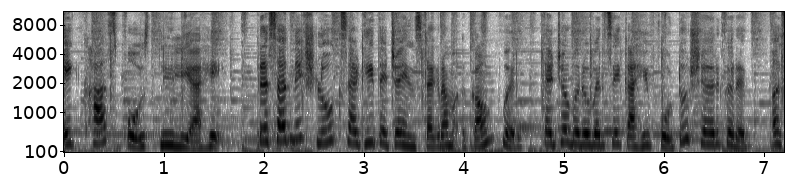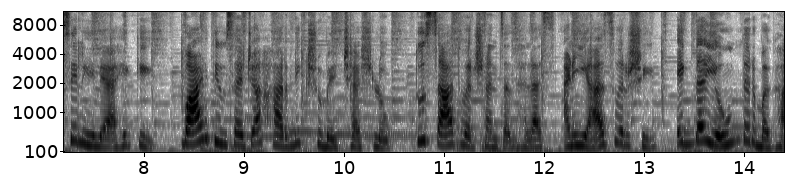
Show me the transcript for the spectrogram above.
एक खास पोस्ट लिहिली आहे. प्रसादने श्लोकसाठी त्याच्या इंस्टाग्राम अकाउंटवर त्याच्या बरोबरचे काही फोटो शेअर करत असे लिहिले आहे की वाढदिवसाच्या हार्दिक शुभेच्छा श्लोक. तू सात वर्षांचा झालास आणि याच वर्षी एकदा येऊन तर बघा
